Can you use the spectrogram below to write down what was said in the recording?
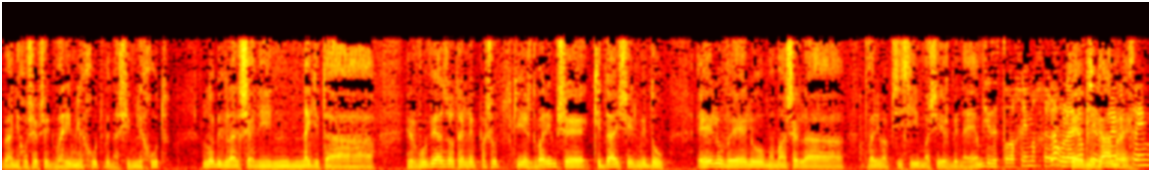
ואני חושב שגברים לחוד ונשים לחוד, לא בגלל שאני נגד הערבוביה הזאת, אלא פשוט כי יש דברים שכדאי שילמדו אלו ואלו ממש על הדברים הבסיסיים, מה שיש ביניהם. כי זה צרכים אחרים. לא, אולי כן, גם כשגברים לגמרי. נמצאים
